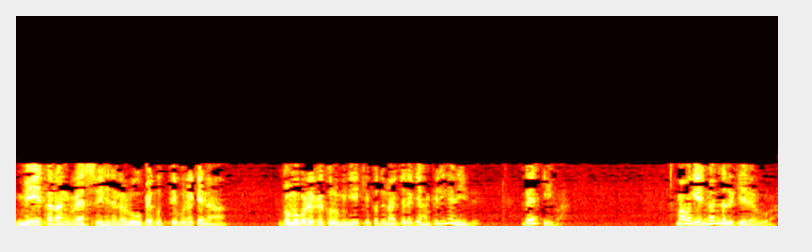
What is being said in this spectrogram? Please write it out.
මේ තරම් රැස් විහිදෙන රූපෙකුත් තිබුණ කෙනා ගොම ගොඩක කුරුමිනියෙක් ඉපදුනා කියලා කියහම් පිළිගනීද? බෑ කීවා. මම ගෙන්නන්නද කියලා ඇහුවා.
